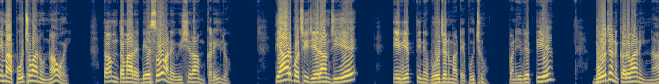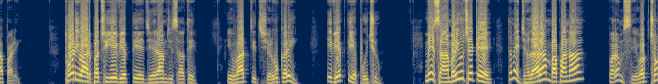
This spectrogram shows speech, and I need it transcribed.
એમાં પૂછવાનું ન હોય. તમ તમારે બેસો અને વિશ્રામ કરી લો. ત્યાર પછી જયરામજીએ એ વ્યક્તિને ભોજન માટે પૂછ્યું, પણ એ વ્યક્તિએ ભોજન કરવાની ના પાડી. થોડી વાર પછી એ વ્યક્તિએ જયરામજી સાથે એ વાતચીત શરૂ કરી. એ વ્યક્તિએ પૂછ્યું મેં સાંભળ્યું છે કે તમે જલારામ બાપાના પરમ સેવક છો.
